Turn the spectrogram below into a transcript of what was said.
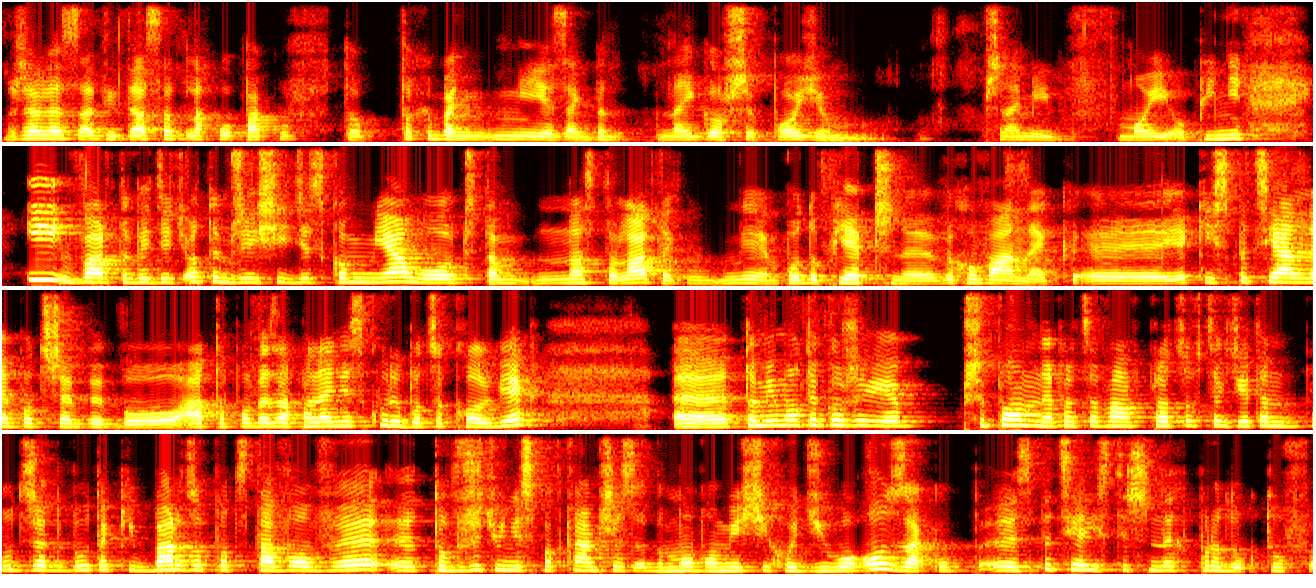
żele z Adidasa dla chłopaków to, to chyba nie jest jakby najgorszy poziom, przynajmniej w mojej opinii. I warto wiedzieć o tym, że jeśli dziecko miało, czy tam nastolatek, nie wiem, podopieczny, wychowanek, e, jakieś specjalne potrzeby, bo atopowe zapalenie skóry, bo cokolwiek, e, to mimo tego, że je przypomnę, pracowałam w placówce, gdzie ten budżet był taki bardzo podstawowy, e, to w życiu nie spotkałam się z odmową, jeśli chodziło o zakup specjalistycznych produktów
